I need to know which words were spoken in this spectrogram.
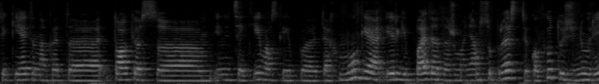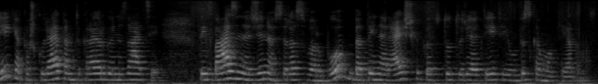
tikėtina, kad uh, tokios uh, iniciatyvos kaip uh, Techmugė irgi padeda žmonėms suprasti, kokiu tų žinių reikia kažkuriai tam tikrai organizacijai. Tai bazinės žinios yra svarbu, bet tai nereiškia, kad tu turi ateiti jau viską mokėdamas.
